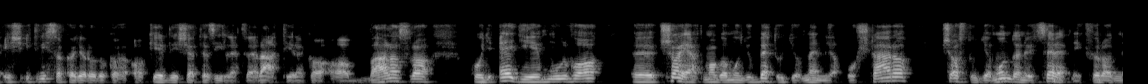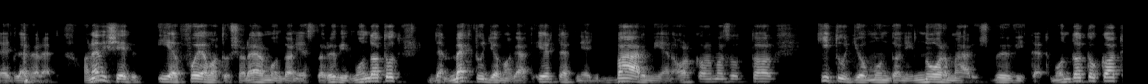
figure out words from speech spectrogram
és itt visszakagyarodok a, a kérdésedhez, illetve rátérek a, a válaszra, hogy egy év múlva saját maga mondjuk be tudjon menni a postára, és azt tudja mondani, hogy szeretnék feladni egy levelet. Ha nem is ér ilyen folyamatosan elmondani ezt a rövid mondatot, de meg tudja magát értetni egy bármilyen alkalmazottal, ki tudjon mondani normális, bővített mondatokat,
